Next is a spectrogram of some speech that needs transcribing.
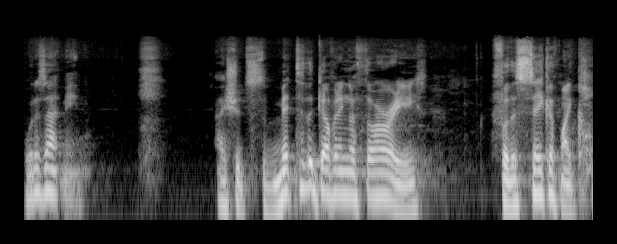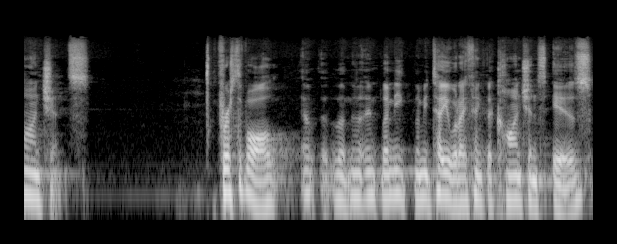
What does that mean? I should submit to the governing authorities for the sake of my conscience. First of all, uh, let me, let me tell you what I think the conscience is.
